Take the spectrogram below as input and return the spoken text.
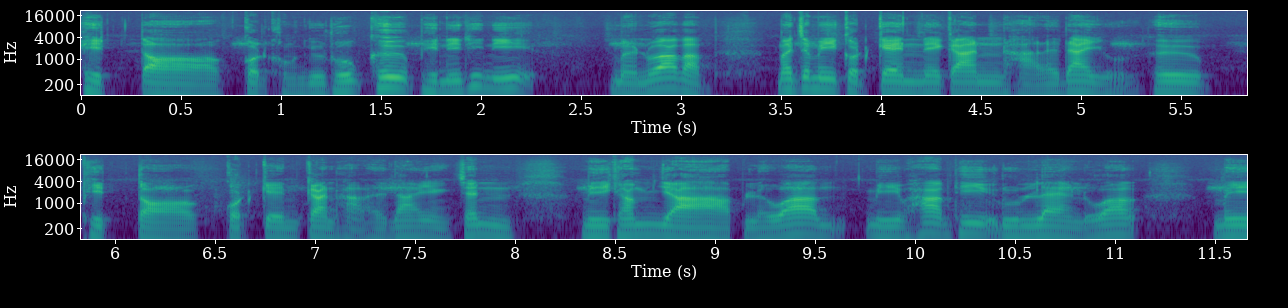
ผิดต่อกฎของ YouTube คือผิดในที่นี้เหมือนว่าแบบมันจะมีกฎเกณฑ์ในการหารายได้อยู่ คือ ผิดต่อกฎเกณฑ์การหารายได้ อย่างเช่น มีคำหยาบหรือว่ามีภาพที่รุนแรงหรือว่ามี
